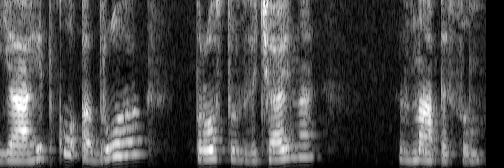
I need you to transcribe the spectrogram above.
ягідку, а друга просто звичайна з написом.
